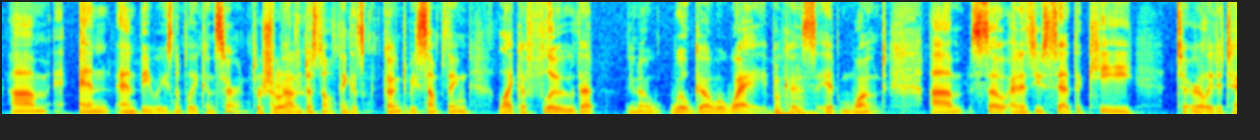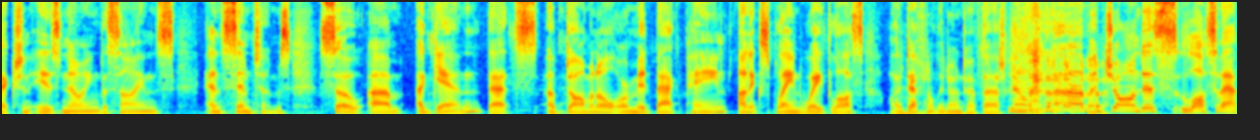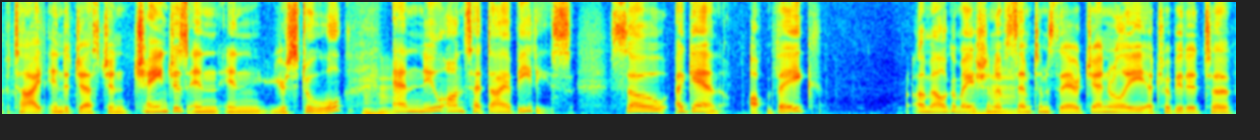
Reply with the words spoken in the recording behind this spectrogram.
um, and and be reasonably concerned For sure. about it. Just don't think it's going to be something like a flu that you know will go away because Mm-hmm. it won't. Um, so, and as you said, the key to early detection is knowing the signs and symptoms. So, um, again, that's abdominal or mid back pain, unexplained weight loss. I definitely don't have that. No, um, jaundice, loss of appetite, indigestion, changes in, in your stool, and new onset diabetes. So, again, uh, vague amalgamation of symptoms there, generally attributed to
